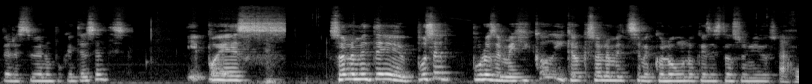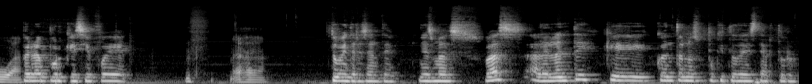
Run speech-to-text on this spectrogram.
pero estuvieron un poco interesantes. Y pues solamente puse puros de México y creo que solamente se me coló uno que es de Estados Unidos, Ajua. pero era porque sí fue, Ajá. estuvo interesante. Es más, vas adelante, que cuéntanos un poquito de este Arturo.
